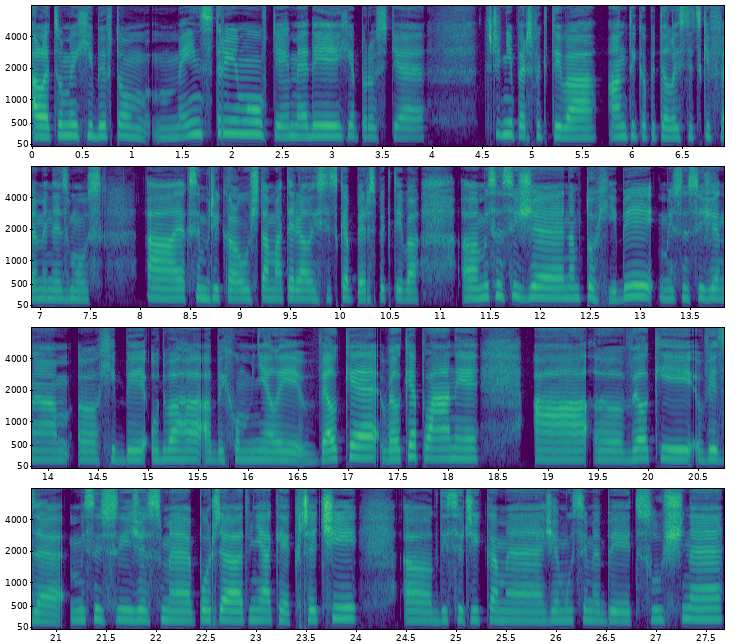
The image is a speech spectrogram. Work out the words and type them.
ale co mi chybí v tom mainstreamu, v těch médiích, je prostě třídní perspektiva, antikapitalistický feminismus a jak jsem říkala, už ta materialistická perspektiva. Myslím si, že nám to chybí, myslím si, že nám eh, chybí odvaha, abychom měli velké, velké plány a uh, velký vize. Myslím si, že jsme pořád v nějaké křeči, uh, kdy si říkáme, že musíme být slušné,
